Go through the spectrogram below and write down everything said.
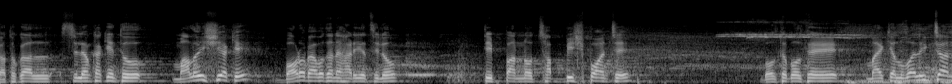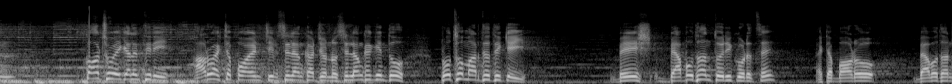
গতকাল শ্রীলঙ্কা কিন্তু মালয়েশিয়াকে বড় ব্যবধানে হারিয়েছিল, তিপ্পান্ন, ছাব্বিশ পয়েন্টে। বলতে বলতে মাইকেল ওয়েলিংটন কট হয়ে গেলেন তিনি আরও একটা পয়েন্ট টিম শ্রীলঙ্কার জন্য। শ্রীলঙ্কা কিন্তু প্রথমার্ধ থেকেই বেশ ব্যবধান তৈরি করেছে, একটা বড় ব্যবধান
